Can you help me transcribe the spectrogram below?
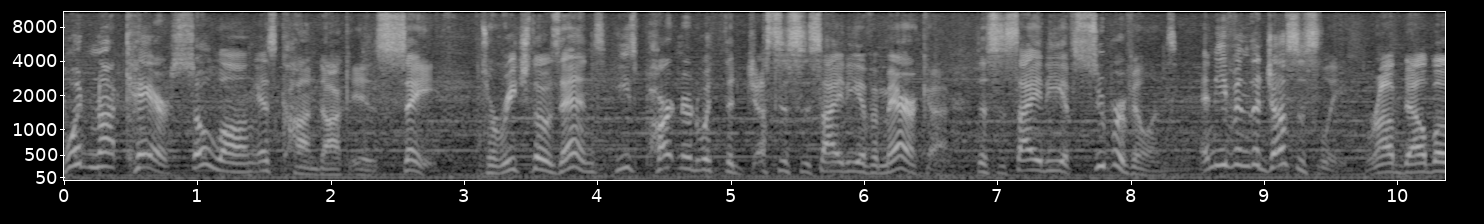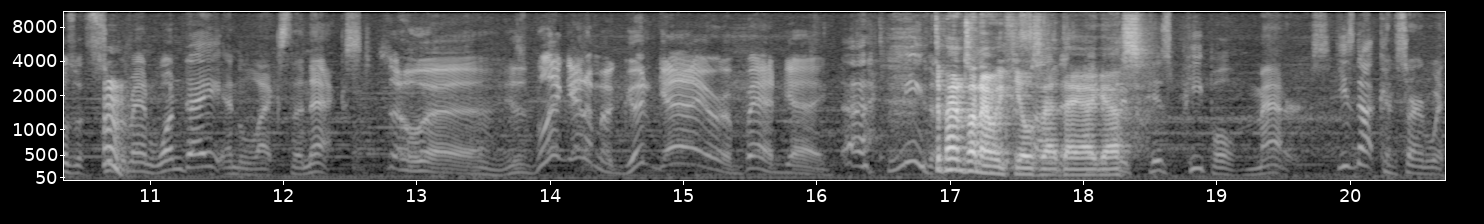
would not care so long as Kahndaq is safe. To reach those ends, he's partnered with the Justice Society of America, the Society of Supervillains, and even the Justice League. Rubbed elbows with Superman one day and Lex the next. So, uh, is Black Adam a good guy or a bad guy? Uh, neither. Depends on how he feels that day, I guess. His people matters. He's not concerned with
